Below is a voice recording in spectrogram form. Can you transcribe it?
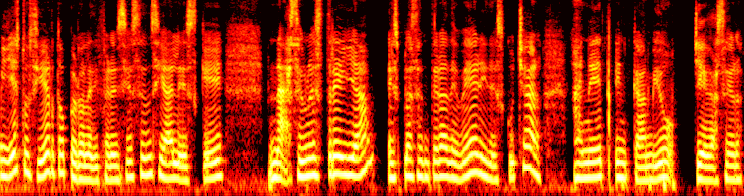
Y esto es cierto, pero la diferencia esencial es que Nace una estrella es placentera de ver y de escuchar. Annette, en cambio, llega a ser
